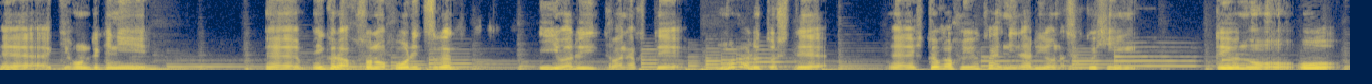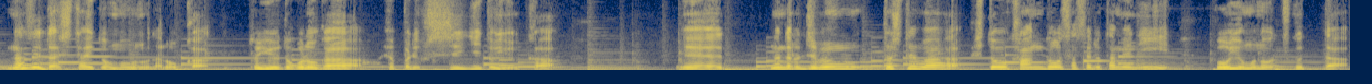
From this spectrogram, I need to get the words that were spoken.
えー、基本的に、えー、いくらその法律がいい悪いではなくて、モラルとして、え、人が不愉快になるような作品っていうのをなぜ出したいと思うのだろうかというところがやっぱり不思議というか、えー、なんだろう自分としては人を感動させるためにこういうものを作った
